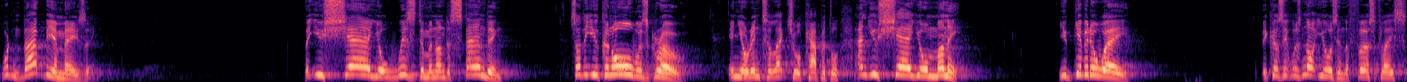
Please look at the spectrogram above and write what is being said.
Wouldn't that be amazing? That you share your wisdom and understanding so that you can always grow in your intellectual capital and you share your money. You give it away because it was not yours in the first place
